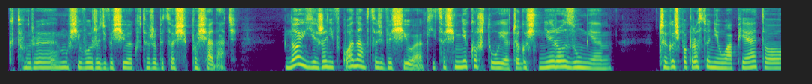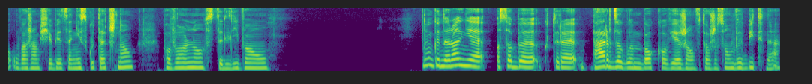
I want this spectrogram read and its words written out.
który musi włożyć wysiłek w to, żeby coś posiadać. No i jeżeli wkładam w coś wysiłek i coś mnie kosztuje, czegoś nie rozumiem, czegoś po prostu nie łapię, to uważam siebie za nieskuteczną, powolną, wstydliwą. No, generalnie osoby, które bardzo głęboko wierzą w to, że są wybitne,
